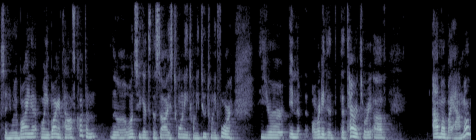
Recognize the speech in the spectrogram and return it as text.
So when you're buying it, when you're buying a talis katan, the once you get to the size 20, 22, 24, you're in already the, the territory of amma by amma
